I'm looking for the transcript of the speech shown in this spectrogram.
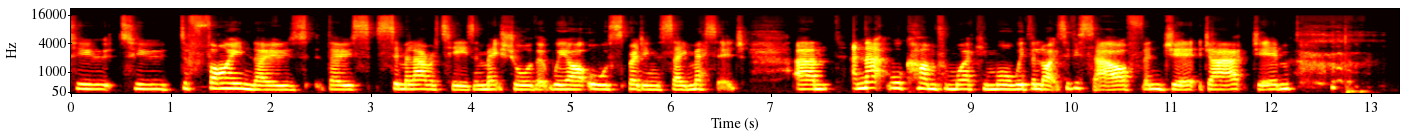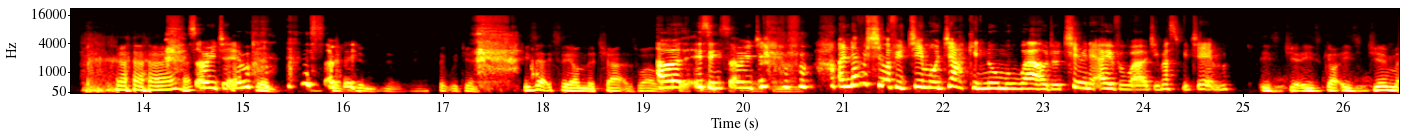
to to define those those similarities and make sure that we are all spreading the same message. Um, and that will come from working more with the likes of yourself and J- Jack, Jim. Sorry, Jim. Jim. Sorry. Jim, Jim, With Jim. He's actually on the chat as well. Oh, is he? Sorry, Jim. I'm never sure if you're Jim or Jack in normal world or chewing it over world. You must be Jim. He's he's got he's Jim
